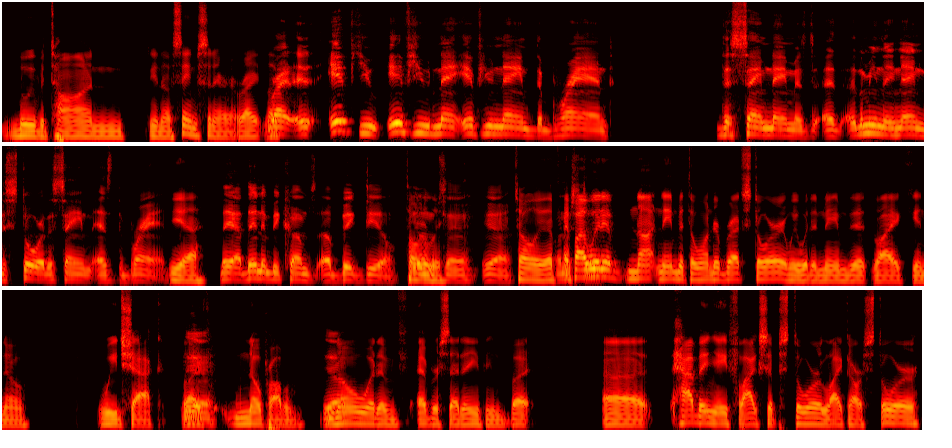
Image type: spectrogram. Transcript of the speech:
Louis Vuitton, you know, same scenario, right? Like, right. If you if you name if you name the brand the same name as, the, as I mean they name the store the same as the brand. Yeah, Yeah, then it becomes a big deal. You know what Totally. I'm saying? Yeah. totally. If, if I would have not named it the Wonder Brett store and we would have named it like, you know, Weed Shack, like Yeah. no problem. Yeah. No one would have ever said anything. But uh having a flagship store like our store,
